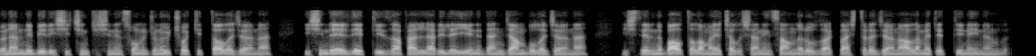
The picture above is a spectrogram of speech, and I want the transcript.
önemli bir iş için kişinin sonucunu üç vakitte alacağına, işinde elde ettiği zaferler ile yeniden can bulacağına, işlerini baltalamaya çalışan insanları uzaklaştıracağına alamet ettiğine inanılır.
